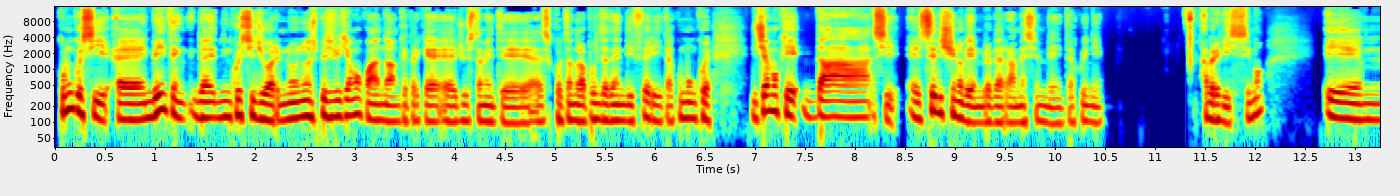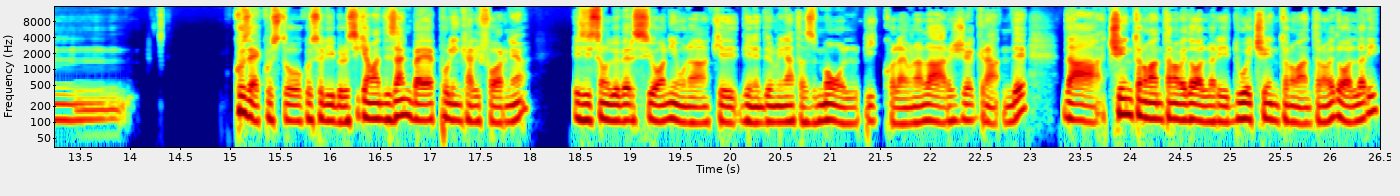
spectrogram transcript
comunque sì, è in vendita in, in questi giorni. Non, non, specifichiamo quando, anche perché eh, giustamente ascoltando la puntata in differita. Comunque, diciamo che da sì, il 16 novembre verrà messo in vendita, quindi a brevissimo. E, ehm, Cos'è questo, questo libro? Si chiama Design by Apple in California. Esistono due versioni, una che viene denominata small, piccola, e una large, grande, da 199 dollari e 299 dollari.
